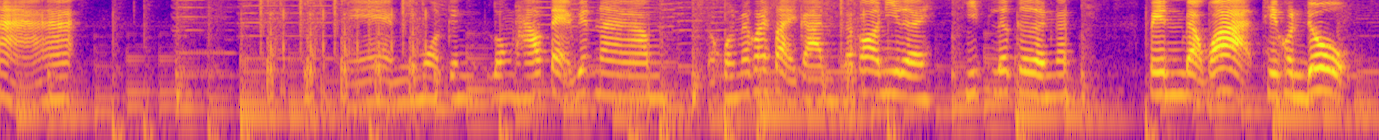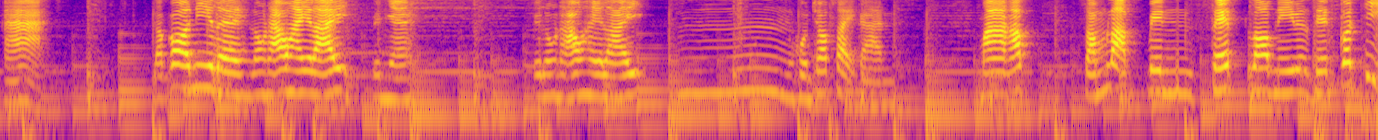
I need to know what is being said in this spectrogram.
นาฮะนี่มีหมดกันรองเท้าแตะเวียดนาม แต่คนไม่ค่อยใส่กัน แล้วก็นี่เลยฮิตเหลือเกินกัน เป็นแบบว่าเทควันโดอ่าแล้วก็นี่เลยรองเท้าไฮไลท์เป็นไง เป็นรองเท้าไฮไลท์คนชอบใส่กัน มาครับสำหรับเป็นเซตรอบนี้เป็นเซตก็จี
